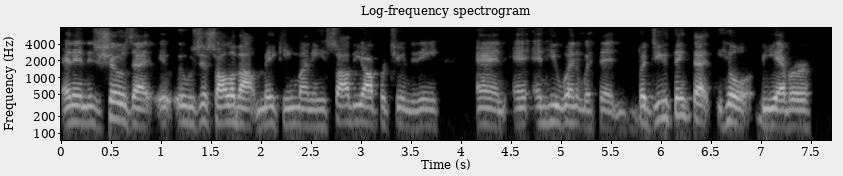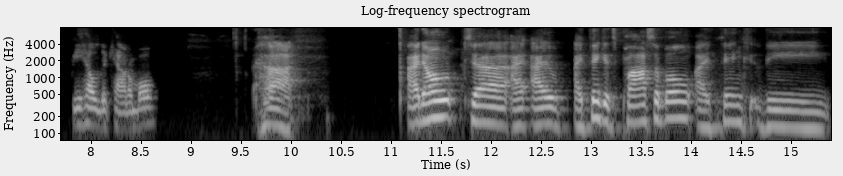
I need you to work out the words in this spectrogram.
And then it shows that it, it was just all about making money. He saw the opportunity and, and and he went with it. But do you think that he'll be ever be held accountable? Uh, I don't. Uh, I, I I think it's possible. I think the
